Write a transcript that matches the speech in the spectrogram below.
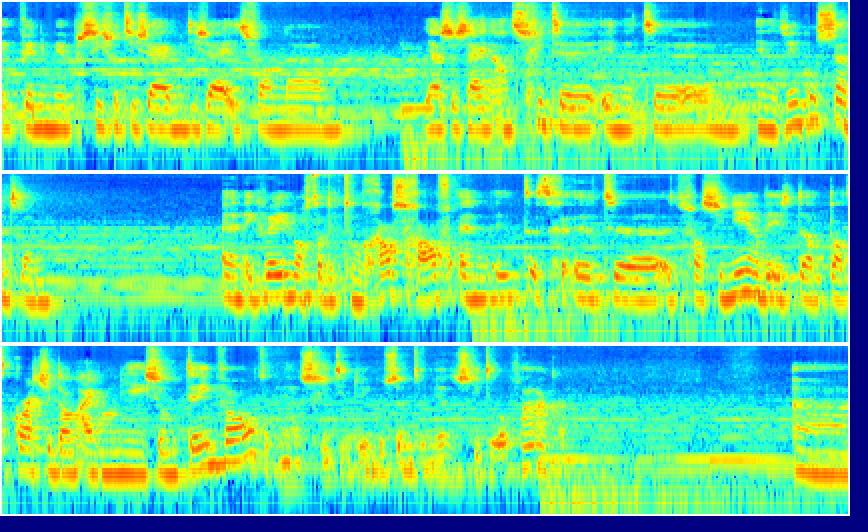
ik weet niet meer precies wat hij zei, maar die zei iets van, ja ze zijn aan het schieten in het, in het winkelcentrum. En ik weet nog dat ik toen gas gaf. En het, het, uh, het fascinerende is dat dat kwartje dan eigenlijk nog niet eens zo meteen valt. Ja, schiet in het winkelcentrum, ja, dat schiet er wel vaker. Uh,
